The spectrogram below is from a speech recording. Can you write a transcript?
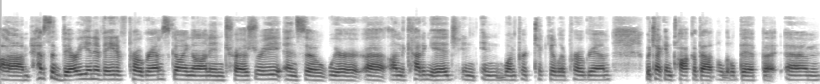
um, have some very innovative programs going on in Treasury, and so we're uh, on the cutting edge in, in one particular program, which I can talk about in a little bit. But um,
